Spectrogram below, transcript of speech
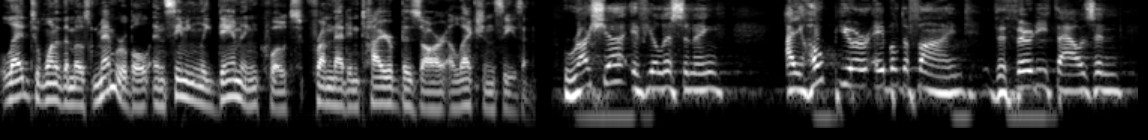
led to one of the most memorable and seemingly damning quotes from that entire bizarre election season. Russia, if you're listening, I hope you're able to find the 30,000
